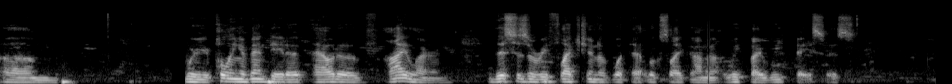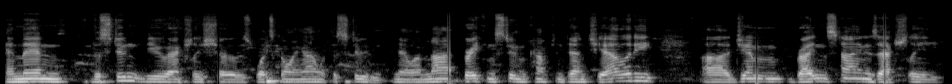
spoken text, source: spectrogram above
um, where you're pulling event data out of iLearn this is a reflection of what that looks like on a week by week basis. And then the student view actually shows what's going on with the student. Now, I'm not breaking student confidentiality. Uh, Jim Bridenstine is actually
